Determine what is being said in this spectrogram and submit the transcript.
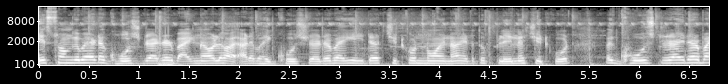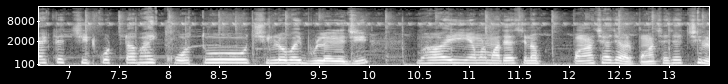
এর সঙ্গে ভাই একটা ঘোষ রাইডার বাইক না হলে হয়। আরে ভাই ঘোষ রাইডার বাইক এটার চিটকোড নয় না, এটা তো প্লেনের চিটকোড ভাই ঘোষ রাইডার বাইকটার চিটকোডটা ভাই কত ছিল ভাই, ভুলে গেছি। ভাই, আমার মাথায় আসছে না, পাঁচ হাজার পাঁচ হাজার ছিল।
